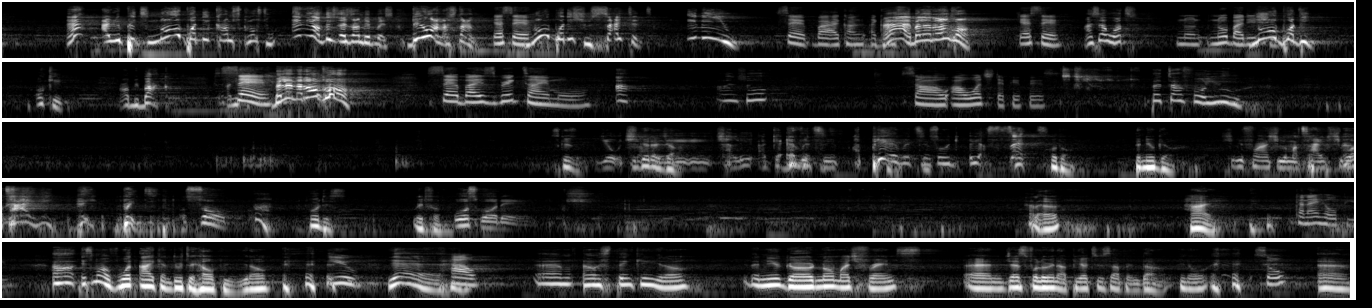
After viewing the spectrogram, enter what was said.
eh? I repeat, nobody comes close to any of these exam papers. Do you understand? Yes, sir. Nobody should cite it, even you. Sir, but I can't. I can't. Hey, Belinda, don't go. Yes, sir. I said what? No nobody should. Nobody. Okay, I'll be back. Sir. Belinda, don't go. Sir, but it's break time, oh. Ah, and so So I'll, I'll watch the papers. better for you. Excuse me. You get a job. Charlie, Charlie, I get everything. I pay everything, so we, we are set. Hold on. The new girl. She be fine. She be my type. She be my type. Hey, wait. What's up? Hold this. Wait for me. What's for there? Hello. Hi. Can I help you? Uh, it's more of what I can do to help you, you know? You. yeah. How? Um, I was thinking, you know, the new girl, not much friends, and just following her peers up and down, you know? So? uh,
